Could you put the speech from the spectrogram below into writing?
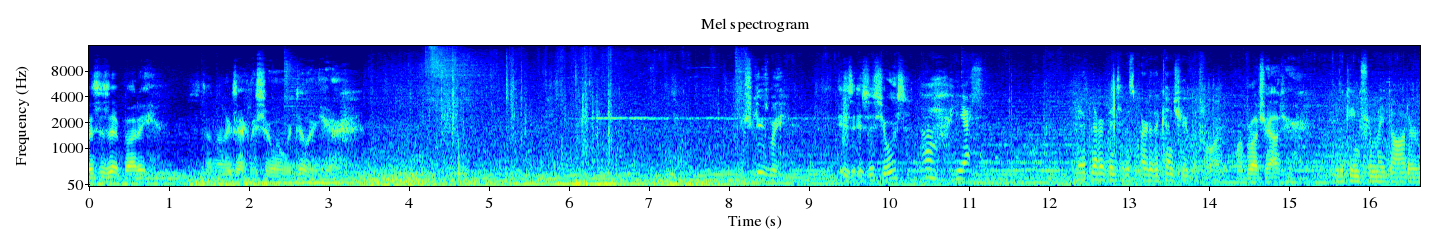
this is it, buddy. Still not exactly sure what we're doing here. Excuse me. Is, is this yours? Ah, yes. I've never been to this part of the country before. What brought you out here? Looking for my daughter,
